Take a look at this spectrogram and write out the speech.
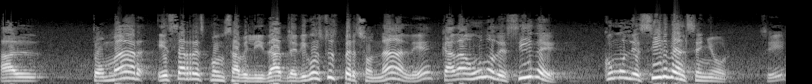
al tomar esa responsabilidad, le digo, esto es personal, ¿eh? cada uno decide cómo le sirve al Señor, ¿sí?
